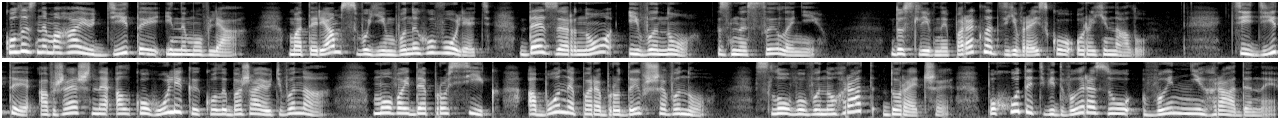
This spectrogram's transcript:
Коли знемагають діти і немовля, матерям своїм вони говорять, де зерно і вино знесилені. Дослівний переклад з єврейського оригіналу. Ці діти, а вже ж не алкоголіки, коли бажають вина. Мова йде про сік або не перебродивше вино. Слово виноград, до речі, походить від виразу винні градини.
